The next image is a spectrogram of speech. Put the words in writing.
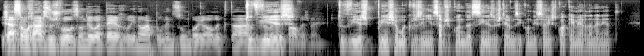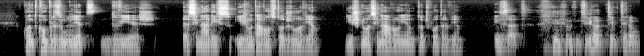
Já Era. são raros os voos onde eu aterro e não há pelo menos um boiola que está Tu a bater devias- palmas, man. Tu devias preencher uma cruzinha. Sabes quando assinas os termos e condições de qualquer merda na net? Quando compras um Hum. bilhete, devias assinar isso e juntavam-se todos num avião. E os que não assinavam iam todos para outro avião. Exato. Deviam tipo, ter um-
